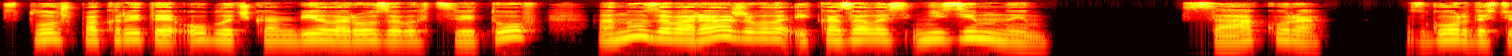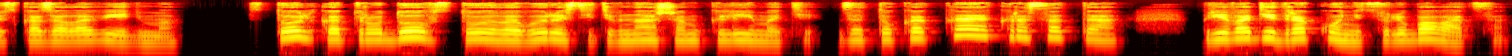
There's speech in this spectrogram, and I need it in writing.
сплошь покрытое облачком бело-розовых цветов, оно завораживало и казалось неземным. «Сакура», — с гордостью сказала ведьма, — «столько трудов стоило вырастить в нашем климате. Зато какая красота! Приводи драконицу любоваться».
